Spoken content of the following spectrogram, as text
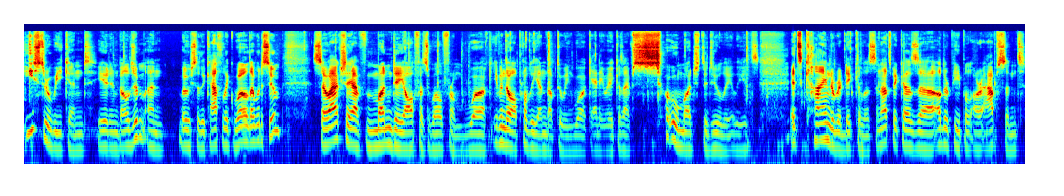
Easter weekend here in Belgium, and most of the Catholic world, I would assume. So I actually have Monday off as well from work, even though I'll probably end up doing work anyway, because I have so much to do lately. It's, it's kind of ridiculous, and that's because uh, other people are absent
